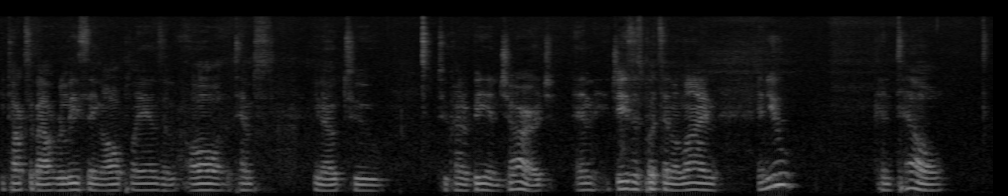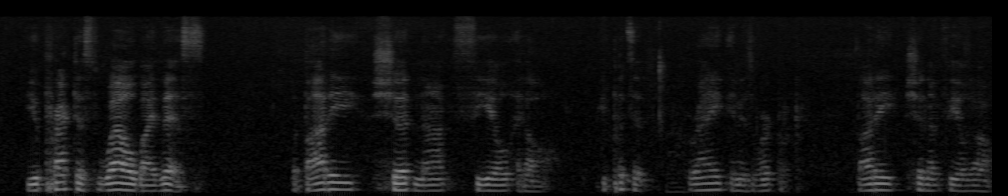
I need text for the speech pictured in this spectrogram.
he talks about releasing all plans and all attempts, you know, to to kind of be in charge. And Jesus puts in a line, and you can tell you practiced well by this. The body should not feel at all. He puts it right in his workbook. Body should not feel at all.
